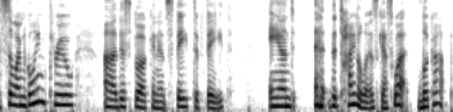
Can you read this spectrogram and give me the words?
So I'm going through uh, this book, and it's Faith to Faith. And the title is, guess what? Look up.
